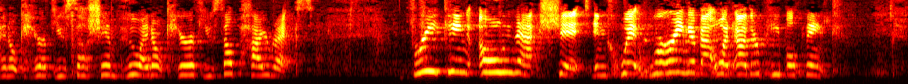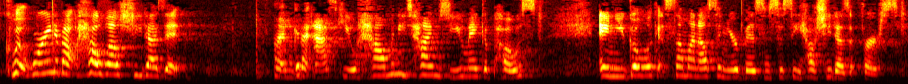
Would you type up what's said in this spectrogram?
I don't care if you sell shampoo. I don't care if you sell Pyrex. Freaking own that shit and quit worrying about what other people think. Quit worrying about how well she does it. I'm going to ask you how many times do you make a post and you go look at someone else in your business to see how she does it first?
